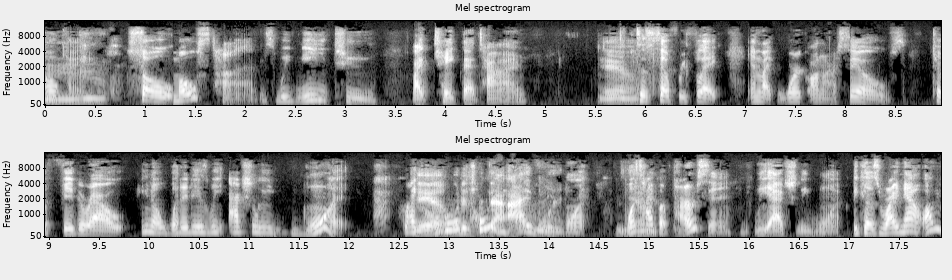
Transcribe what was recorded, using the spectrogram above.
okay. Mhm. So most times we need to like take that time Yeah. to self reflect and like work on ourselves to figure out, you know, what it is we actually want. Like, Yeah, who, what is that I want? What Yeah. type of person we actually want? Because right now, I'm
